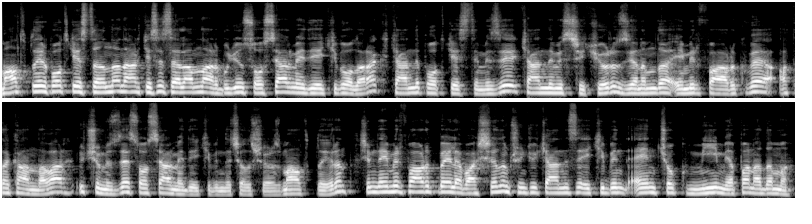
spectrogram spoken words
Multiplayer Podcast ağından herkese selamlar. Bugün sosyal medya ekibi olarak kendi podcast'imizi kendimiz çekiyoruz. Yanımda Emir Faruk ve Atakan da var. Üçümüz de sosyal medya ekibinde çalışıyoruz Multiplayer'ın. Şimdi Emir Faruk Bey ile başlayalım çünkü kendisi ekibin en çok meme yapan adamı.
